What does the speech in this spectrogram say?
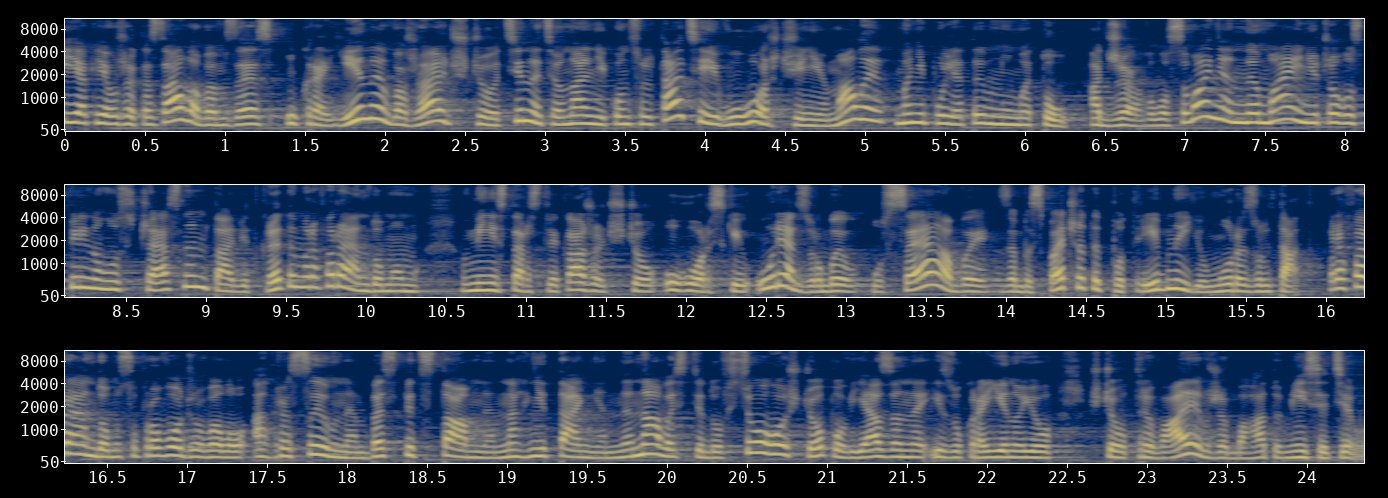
І як я вже казала, в МЗС України вважають, що ці національні консультації в Угорщині мали маніпулятивну мету, адже голосування не має нічого спільного з чесним та відкритим референдумом. В міністерстві кажуть, що угорський уряд зробив усе, аби забезпечити потрібний йому результат. Референдум супроводжувало агресивне, безпідставне нагнітання ненависті до всього, що пов'язане із Україною, що триває вже багато місяців.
